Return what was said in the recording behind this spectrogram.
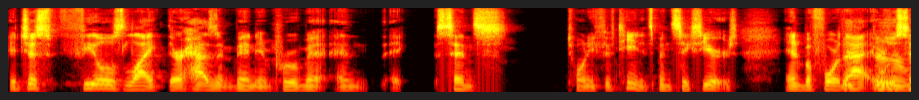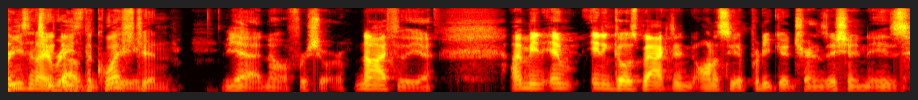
It just feels like there hasn't been improvement and it, since 2015. It's been six years, and before that, there's a reason I raised the question. Yeah, no, for sure. No, I feel you. I mean, and, and it goes back to honestly a pretty good transition is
